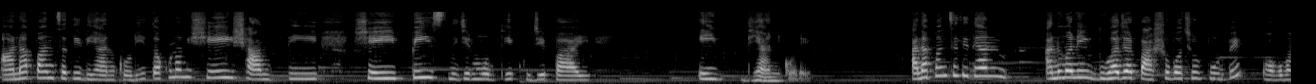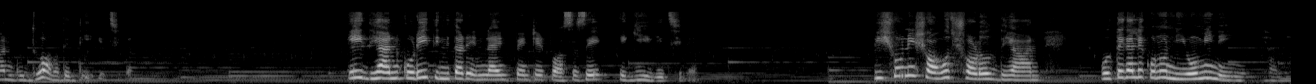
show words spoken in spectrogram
আনাপান সাথে ধ্যান করি, তখন আমি সেই শান্তি, সেই পিস নিজের মধ্যে খুঁজে পাই এই ধ্যান করে। আনাপান সাথে ধ্যান আনুমানিক দু হাজার পাঁচশো বছর পূর্বে ভগবান বুদ্ধ আমাদের দিয়ে গেছিলেন। এই ধ্যান করেই তিনি তার এনলাইনমেন্টের প্রসেসে এগিয়ে গেছিলেন। ভীষণই সহজ সরল ধ্যান, বলতে গেলে কোনো নিয়মই নেই ধ্যানে।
